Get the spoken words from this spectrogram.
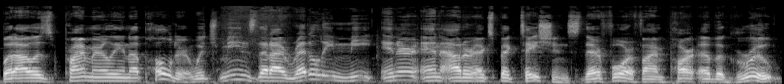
but I was primarily an upholder, which means that I readily meet inner and outer expectations. Therefore, if I'm part of a group,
